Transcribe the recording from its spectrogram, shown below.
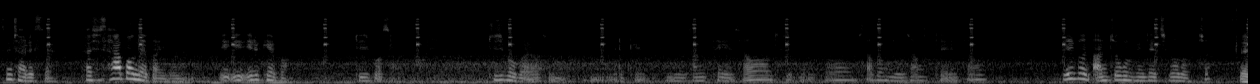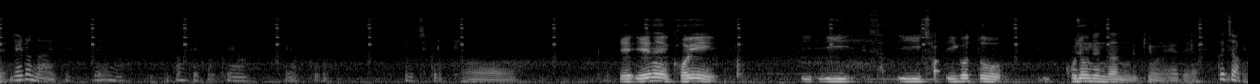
지금 잘했어요. 다시 4번 해봐 이번에는. 이, 이- 이렇게 해봐. 뒤집어서. 뒤집어봐요. 손. 음, 이렇게 있는 상태에서 뒤집어서 4번 놓은 상태에서 1번 안쪽으로 굉장히 집어넣었죠? 네. 내려놔야 돼. 내려놔. 이 상태에서 그냥 그냥 앞으로. 그렇지 그렇게. 어. 얘 얘는 거의 이 이 이, 저- 이것도 고정된다는 느낌으로 해야 돼요. 그쵸? 이렇게?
